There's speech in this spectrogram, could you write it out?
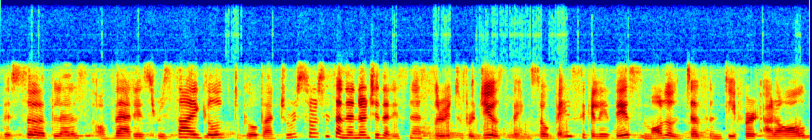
the surplus of that is recycled to go back to resources and energy that is necessary to produce things. So basically, this model doesn't differ at all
